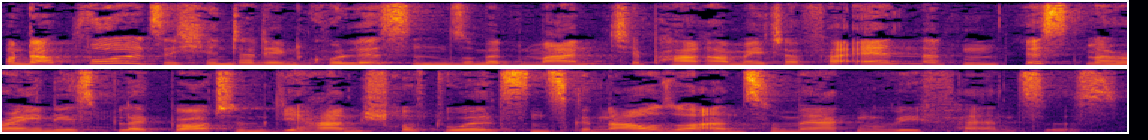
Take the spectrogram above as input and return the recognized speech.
Und obwohl sich hinter den Kulissen somit manche Parameter veränderten, ist Ma Rainey's Black Bottom die Handschrift Wilsons genauso anzumerken wie Fences.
